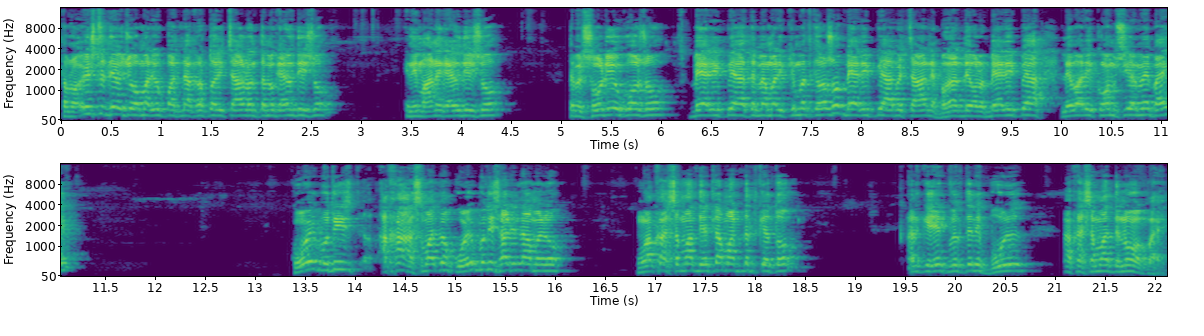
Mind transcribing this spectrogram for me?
તમારો ઈષ્ટદેવ જો અમારી ઉપાસના કરતો એ ચારણો તમે ગાયું દઈશો એની માને ગાયું દઈશો તમે સોડિયું કહો છો, બે રૂપિયા તમે અમારી કિંમત કરો છો, બે રૂપિયા આપણે ચારને ભગાડ દેવાનો, બે રૂપિયા લેવાની કોમ છીએ અમે ભાઈ. કોઈ બુદ્ધિ, આખા સમાજમાં કોઈ બુદ્ધિશાળી ના મળ્યો. હું આખા સમાજને એટલા માટે નથી કહેતો, કારણ કે એક વ્યક્તિની ભૂલ આખા સમાજને ન અપાય.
